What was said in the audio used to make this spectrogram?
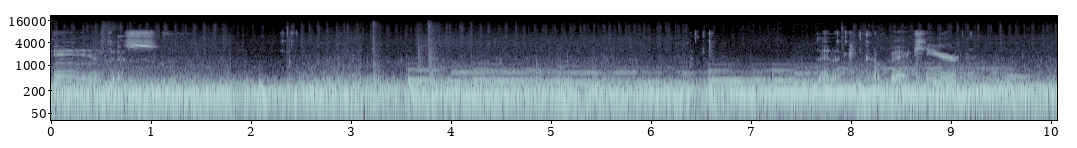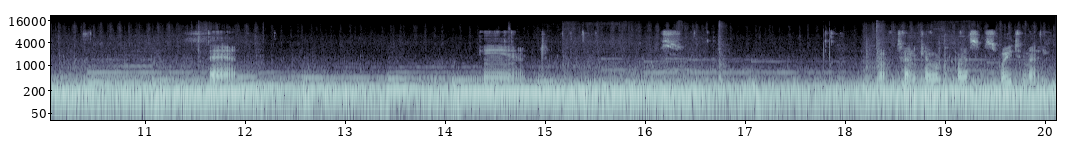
and this. Then I can come back here. That. And this. Oh, 10 chemical plants is way too many.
